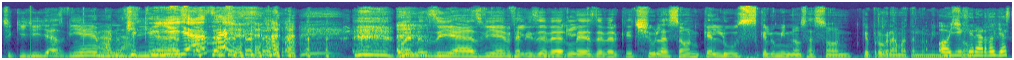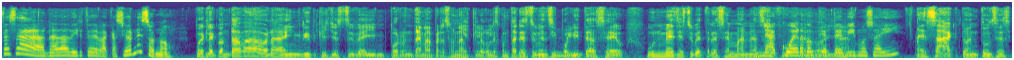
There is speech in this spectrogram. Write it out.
Chiquillillas, bien, Hola. buenos Chiquillillas. buenos días, bien, feliz de verles, de ver qué chulas son, qué luz, qué luminosas son, qué programa tan luminoso. Oye, Gerardo, ¿ya estás a nada de irte de vacaciones o no? Pues le contaba ahora a Ingrid que yo estuve ahí por un tema personal que luego les contaré. Estuve en Cipolita hace un mes y estuve tres semanas. Me acuerdo que te vimos ahí. Exacto, entonces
